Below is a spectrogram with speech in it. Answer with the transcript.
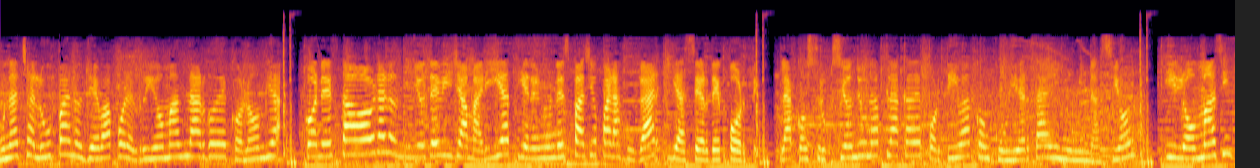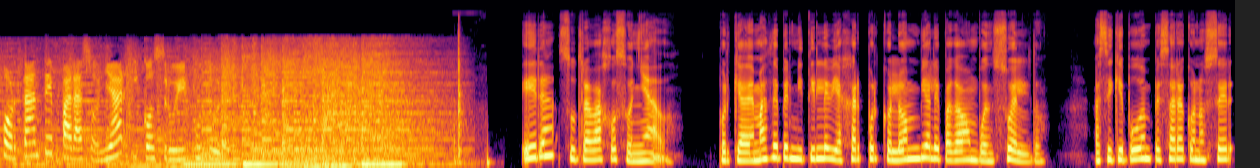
Una chalupa nos lleva por el río más largo de Colombia. Con esta obra los niños de Villa María tienen un espacio para jugar y hacer deporte. La construcción de una placa deportiva con cubierta de iluminación y lo más importante para soñar y construir futuro. Era su trabajo soñado, porque además de permitirle viajar por Colombia le pagaban buen sueldo, así que pudo empezar a conocer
